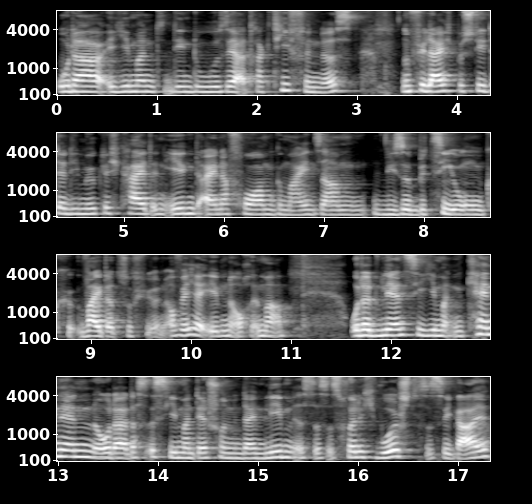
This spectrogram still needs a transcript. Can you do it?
oder jemand, den du sehr attraktiv findest und vielleicht besteht da die Möglichkeit, in irgendeiner Form gemeinsam diese Beziehung weiterzuführen, auf welcher Ebene auch immer. Oder du lernst hier jemanden kennen oder das ist jemand, der schon in deinem Leben ist. Das ist völlig wurscht, das ist egal.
